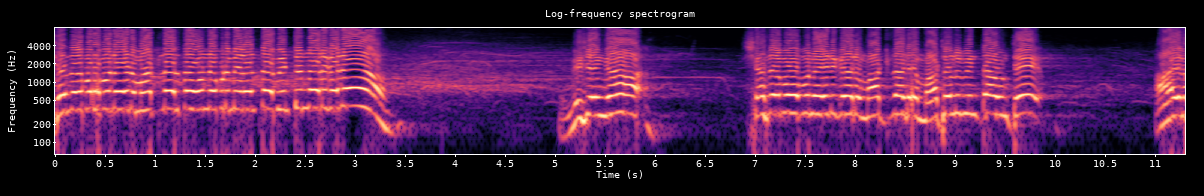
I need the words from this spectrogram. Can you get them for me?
చంద్రబాబు నాయుడు మాట్లాడుతూ ఉన్నప్పుడు మీరంతా వింటున్నారు కదా. నిజంగా చంద్రబాబు నాయుడు గారు మాట్లాడే మాటలు వింటా ఉంటే ఆయన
